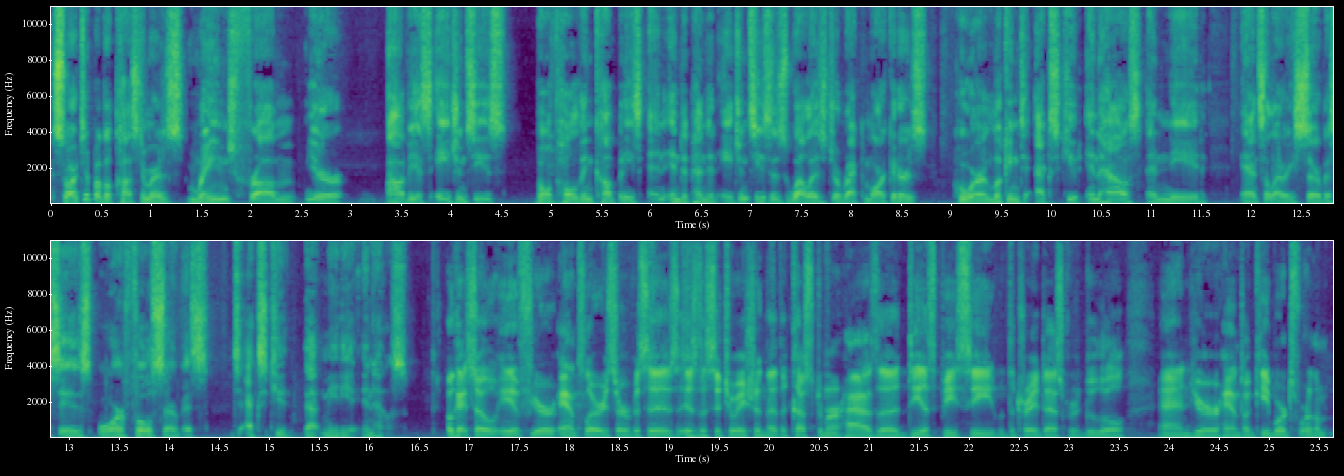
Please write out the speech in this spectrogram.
So, our typical customers range from your obvious agencies, both mm-hmm. holding companies and independent agencies, as well as direct marketers who are looking to execute in house and need ancillary services or full service to execute that media in house. Okay, so if your ancillary services is the situation that the customer has a DSP seat with the trade desk or Google and your hands on keyboards for them?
